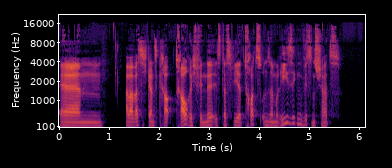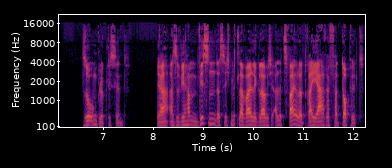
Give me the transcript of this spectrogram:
Ähm, aber was ich ganz traurig finde, ist, dass wir trotz unserem riesigen Wissensschatz so unglücklich sind. Ja, also wir haben Wissen, das sich mittlerweile, glaube ich, alle zwei oder drei Jahre verdoppelt.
